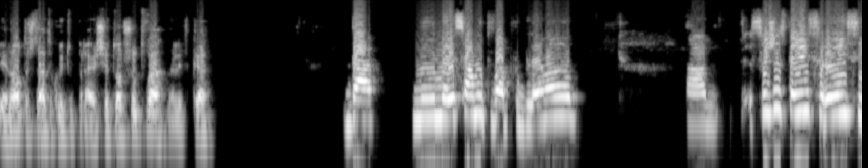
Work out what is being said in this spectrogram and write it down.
едно от нещата, които правиш е точно това, нали така? Да, но не е само това проблема. А, всъщност тези сървъри са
